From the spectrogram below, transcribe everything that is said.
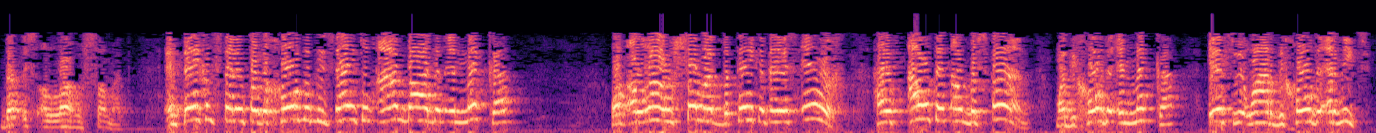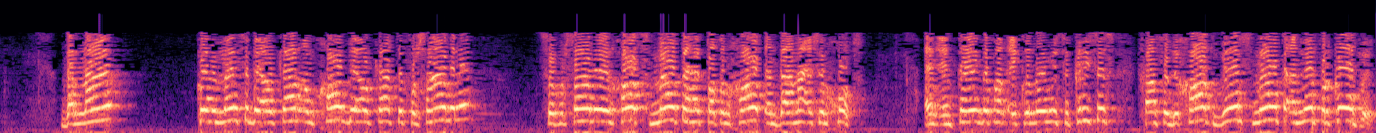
Dat is Allah samad. In tegenstelling tot de goden die zij toen aanbaden in Mekka. Want Allah Samad betekent hij is eeuwig. Hij heeft altijd al bestaan. Maar die goden in Mekka, eerst waren die goden er niet. Daarna komen mensen bij elkaar om God bij elkaar te verzamelen. Ze verzamelen een God, smelten het tot een God en daarna is er God. En in tijden van economische crisis gaan ze de God weer smelten en weer verkopen.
